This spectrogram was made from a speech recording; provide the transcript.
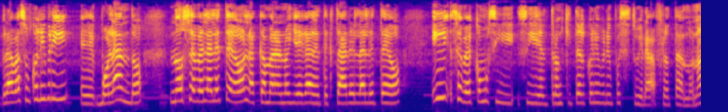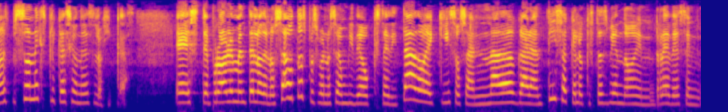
grabas un colibrí eh, volando, no se ve el aleteo, la cámara no llega a detectar el aleteo y se ve como si, si el tronquito del colibrí pues estuviera flotando, ¿no? Son explicaciones lógicas. Este, probablemente lo de los autos, pues bueno, sea un video que está editado, X, o sea, nada garantiza que lo que estás viendo en redes, en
